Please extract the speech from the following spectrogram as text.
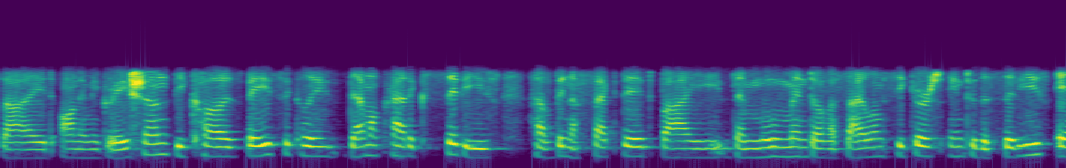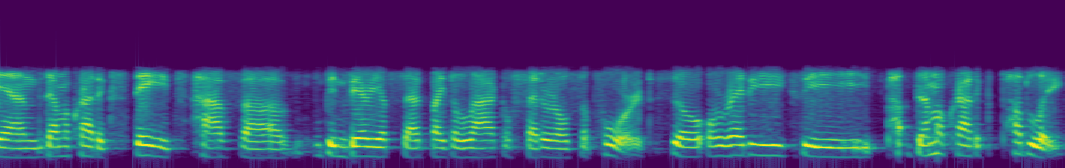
side on immigration because basically Democratic cities have been affected by the movement of asylum seekers into the cities, and Democratic states have uh, been very upset by the lack of federal support. So already the Democratic public public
